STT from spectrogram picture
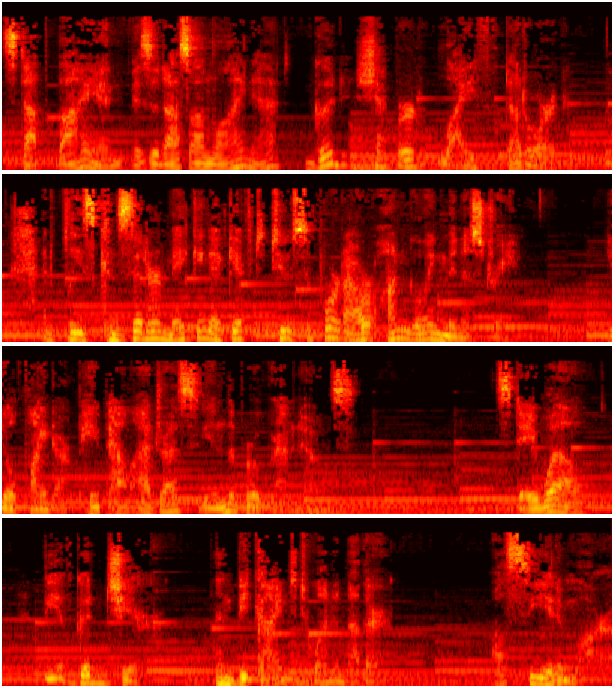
Stop by and visit us online at goodshepherdlife.org. And please consider making a gift to support our ongoing ministry. You'll find our PayPal address in the program notes. Stay well, be of good cheer, and be kind to one another. I'll see you tomorrow.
